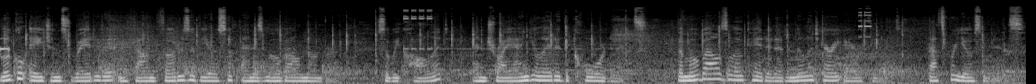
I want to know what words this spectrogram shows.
Local agents raided it and found photos of Josef and his mobile number. So we call it and triangulated the coordinates. The mobile is located at a military airfield. That's where Josef is.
